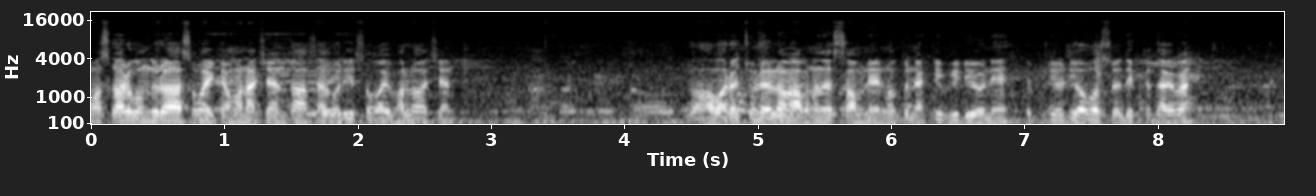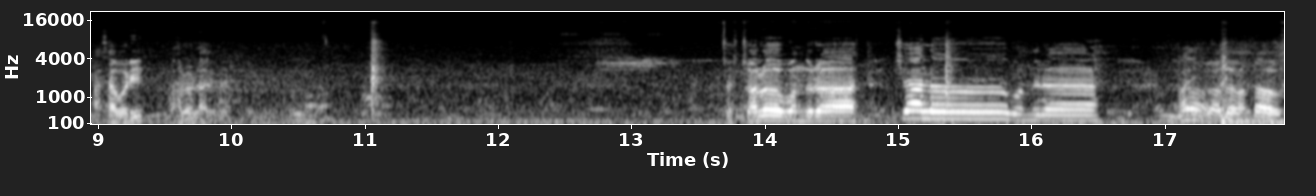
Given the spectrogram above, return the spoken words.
নমস্কার বন্ধুরা সবাই কেমন আছেন তো আশা করি সবাই ভালো আছেন তো আবারও চলে এলাম আপনাদের সামনে নতুন একটি ভিডিও নিয়ে তো ভিডিওটি অবশ্যই দেখতে থাকবেন আশা করি ভালো লাগবে তো চলো বন্ধুরা চলো বন্ধুরা আসবে আধা ঘন্টা হোক।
